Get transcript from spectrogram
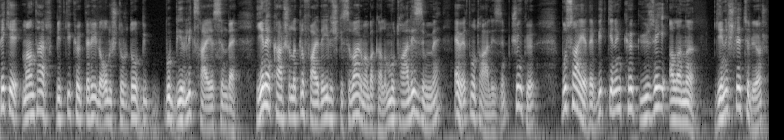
Peki mantar bitki kökleriyle oluşturduğu bu birlik sayesinde yine karşılıklı fayda ilişkisi var mı bakalım? Mutualizm mi? Evet mutualizm. Çünkü bu sayede bitkinin kök yüzey alanı genişletiliyor.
